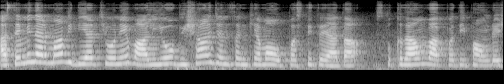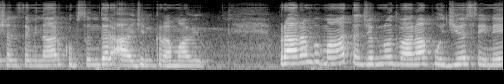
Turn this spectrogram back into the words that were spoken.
આ સેમિનારમાં વિદ્યાર્થીઓને વાલીઓ વિશાળ જનસંખ્યામાં ઉપસ્થિત રહ્યા હતા. સુખધામ વાગપતિ ફાઉન્ડેશન સેમિનાર ખૂબ સુંદર આયોજન કરવામાં આવ્યું. પ્રારંભમાં તજજ્ઞો દ્વારા પૂજ્યશ્રીને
